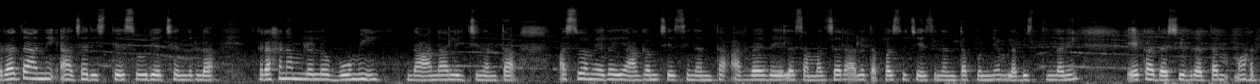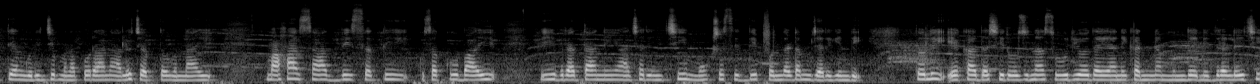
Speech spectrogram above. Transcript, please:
వ్రతాన్ని ఆచరిస్తే సూర్యచంద్రుల గ్రహణములలో భూమి దానాలు ఇచ్చినంత అశ్వమేధ యాగం చేసినంత అరవై వేల సంవత్సరాలు తపస్సు చేసినంత పుణ్యం లభిస్తుందని ఏకాదశి వ్రతం మహత్యం గురించి మన పురాణాలు చెప్తూ ఉన్నాయి. మహాసాధ్వి సతీ సక్కుబాయి ఈ వ్రతాన్ని ఆచరించి మోక్షసిద్ధి పొందడం జరిగింది. తొలి ఏకాదశి రోజున సూర్యోదయానికన్నా ముందే నిద్రలేచి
